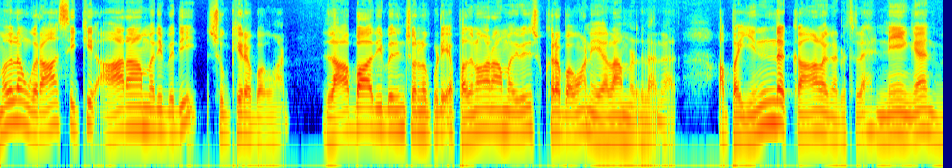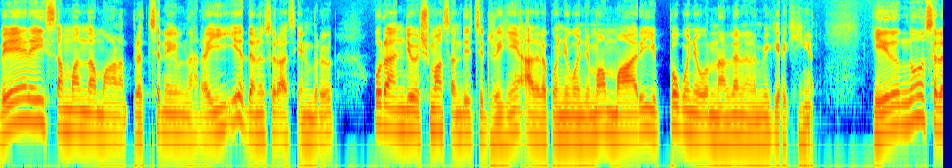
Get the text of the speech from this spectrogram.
முதல்ல உங்கள் ராசிக்கு ஆறாம் அதிபதி சுக்கிர பகவான். லாபாதிபதினு சொல்லக்கூடிய பதினோராம் அதிபதி சுக்கிர பகவான் ஏழாம் இடத்துல இருக்கார். அப்போ இந்த காலகட்டத்தில் நீங்கள் வேலை சம்பந்தமான பிரச்சனைகள் நிறைய தனுசு ராசி என்பவர்கள் ஒரு அஞ்சு வருஷமாக சந்திச்சிட்ருக்கீங்க. அதில் கொஞ்சம் கொஞ்சமாக மாறி இப்போ கொஞ்சம் ஒரு நல்ல நிலைமைக்கு இருக்கீங்க. இருந்தும் சில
